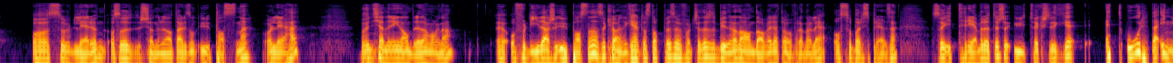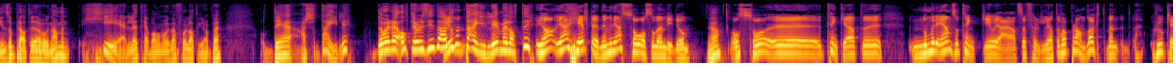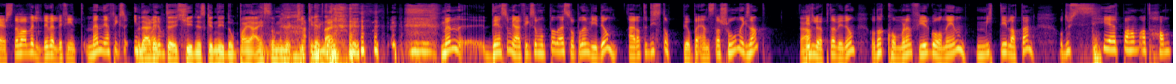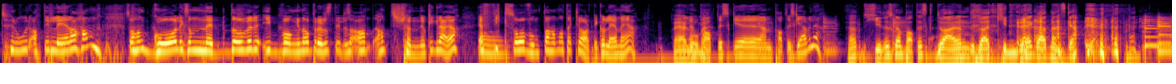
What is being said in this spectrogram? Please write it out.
og så ler hun, og så skjønner hun at det er litt sånn upassende å le her. Og hun kjenner ingen andre i den vogna. Eh, Og fordi det er så upassende, så klarer hun ikke helt å stoppe, så hun fortsetter. Så begynner en annen dame rett overfor henne å le, og så bare sprer det seg. Så i tre minutter så utveksler de ikke ett ord. Det er ingen som prater i den vogna, men hele T-banevogna får latterkrampe. Og det er så deilig! Det var det alt jeg ville si! Det er Jo, så deilig med latter! ja, jeg er helt enig, men jeg så også den videoen. Ja. Og så uh, tenker jeg at uh, Nummer én så tenker jo jeg at selvfølgelig at det var planlagt, men who cares? Det var veldig, veldig fint. Men jeg fikk så Men det er ditt eh, kyniske nydumpa jeg som kicker inn der. Men det som jeg fikk så vondt av da jeg så på den videoen, er at de stopper jo på en stasjon, ikke sant? Ja. I løpet av videoen. Og da kommer det en fyr gående inn, midt i latteren. Og du ser på han at han tror at de ler av han! Så han går liksom nedover i vogna og prøver å stille seg. Han, han skjønner jo ikke greia. Jeg fikk så vondt av han at jeg klarte ikke å le med. Empatisk, eh, empatisk jævel, jeg. Ja, kynisk og empatisk. Du er, en, du er et kinderegg av et menneske.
